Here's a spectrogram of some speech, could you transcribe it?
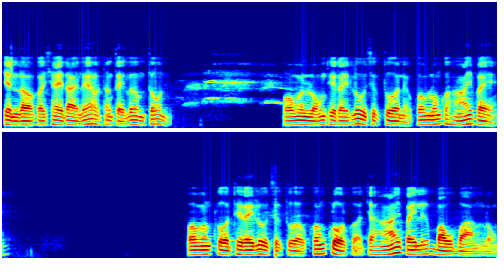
เช่นเราก็ใช้ได้แล้วตั้งแต่เริ่มต้น พอมันหลงทีไรรู้สึกตัวเนี่ย ความหลงก็หายไป พอมันโกรธทีไรรู้สึกตัว ความโกรธก็จะหายไปหรือเบาบางลง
